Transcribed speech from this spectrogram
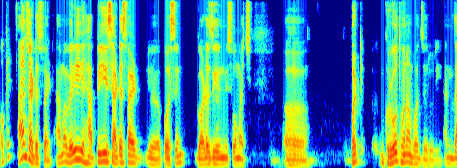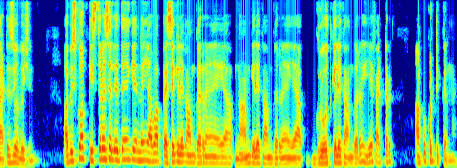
Okay. I am satisfied I am a very happy satisfied person God has given me so much but growth होना बहुत ज़रूरी and that is your vision अब इसको आप किस तरह से लेते हैं कि नहीं अब आप पैसे के लिए काम कर रहे हैं या आप नाम के लिए काम कर रहे हैं या आप ग्रोथ के लिए काम कर रहे हैं ये फैक्टर आपको खुद टिक करना है।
